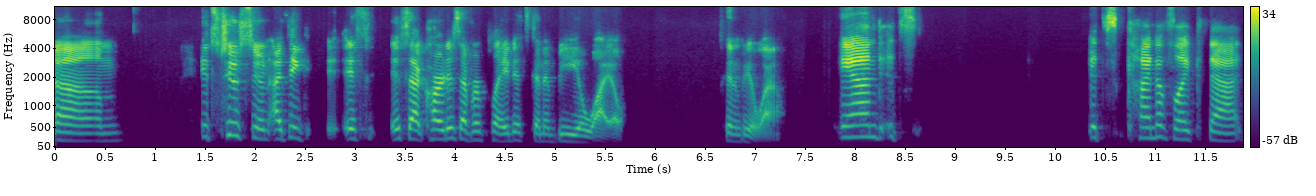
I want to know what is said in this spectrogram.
Um it's too soon. I think if if that card is ever played, it's gonna be a while. It's gonna be a while. and it's it's kind of like that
